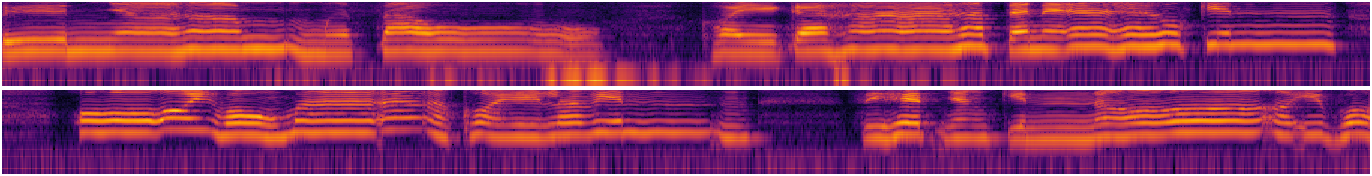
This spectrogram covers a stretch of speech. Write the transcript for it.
ตื่นยามเมื่อเศร้าคอยก็หาแต่แนวกิน โอ้ยเว้ามาคอยละวิน สิเฮ็ดยังกินน้อยพอ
